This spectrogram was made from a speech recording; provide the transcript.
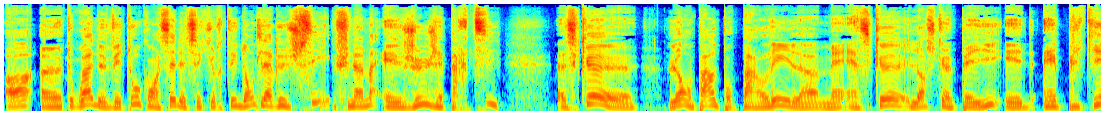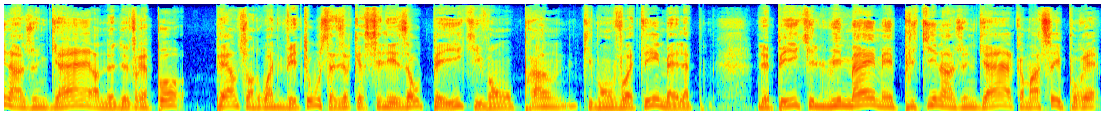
a un droit de veto au Conseil de sécurité. Donc la Russie, finalement, est juge et partie. Est-ce que, là, on parle pour parler, là, mais est-ce que lorsqu'un pays est impliqué dans une guerre, ne devrait pas perdre son droit de veto, c'est-à-dire que c'est les autres pays qui vont prendre, qui vont voter, mais le pays qui lui-même impliqué dans une guerre, comment ça, il pourrait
